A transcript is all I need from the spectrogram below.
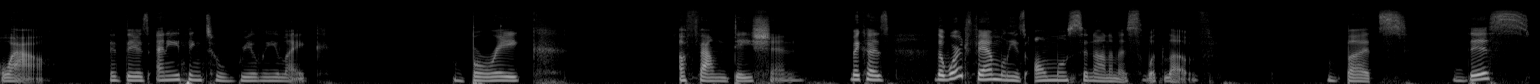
wow, if there's anything to really like break a foundation, because the word family is almost synonymous with love. But this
